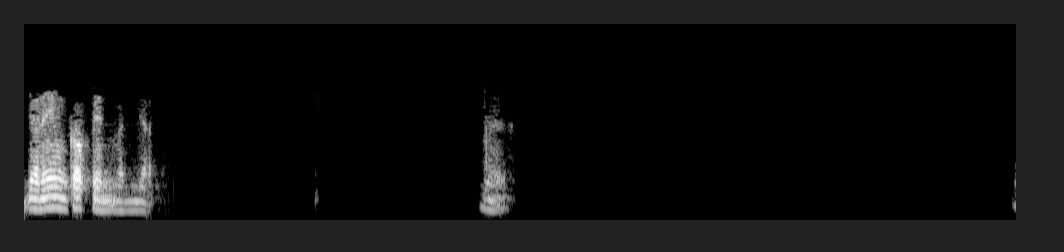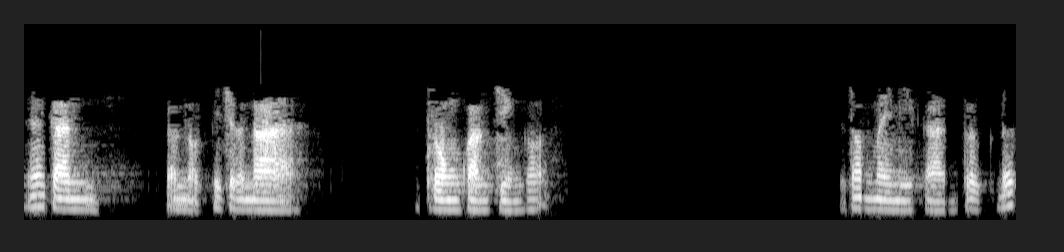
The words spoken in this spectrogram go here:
อย่างนี้มันก็เป็นบัญญัติการกำหนดพิจารณา ตรงความจริงก็ จะต้องไม่มีการตรึกนึก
